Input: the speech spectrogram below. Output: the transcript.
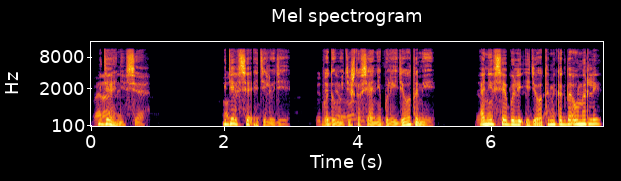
Где они все? Где все эти люди? Вы думаете, что все они были идиотами? Они все были идиотами, когда умерли?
